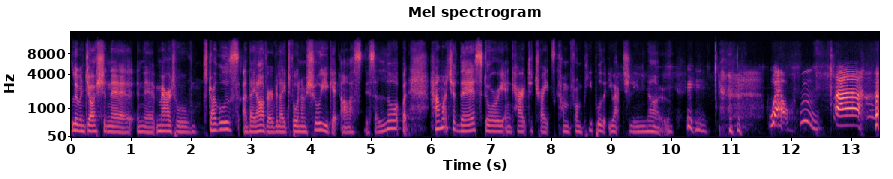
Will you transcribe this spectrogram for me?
Lou and Josh and their and their marital struggles uh, they are very relatable, and I'm sure you get asked this a lot. But how much of their story and character traits come from people that you actually know? Well, hmm. uh,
